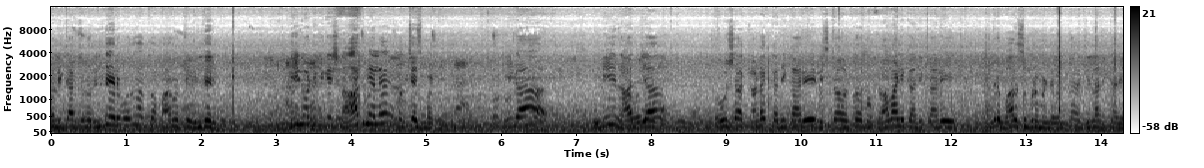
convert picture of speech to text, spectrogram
ಮಲ್ಲಿಕಾರ್ಜುನ ಅವರು ಇಲ್ಲದೆ ಇರ್ಬೋದು ಅಥವಾ ಪಾರ್ವತಿ ಅವ್ರು ಇಲ್ಲದೆ ಇರ್ಬೋದು. ಡಿನೋಟಿಫಿಕೇಶನ್ ಆದಮೇಲೆ ಪರ್ಚೇಸ್ ಮಾಡಬೇಕು. ಈಗ ಇಡೀ ರಾಜ್ಯ ಬಹುಶಃ ಖಡಕ್ ಅಧಿಕಾರಿ, ನಿಷ್ಠಾವಂತ ಒಬ್ಬ ಪ್ರಾಮಾಣಿಕ ಅಧಿಕಾರಿ ಅಂದರೆ ಬಾಲಸುಬ್ರಹ್ಮಣ್ಯವಂತ ಜಿಲ್ಲಾಧಿಕಾರಿ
